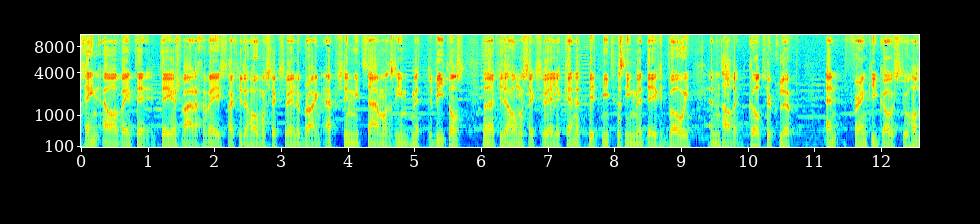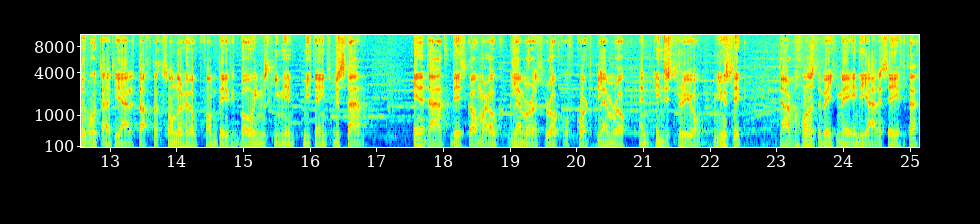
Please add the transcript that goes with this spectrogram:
geen LHBT'ers waren geweest... had je de homoseksuele Brian Epstein niet samengezien met de Beatles... dan had je de homoseksuele Kenneth Pitt niet gezien met David Bowie... en dan hadden Culture Club en Frankie Goes to Hollywood uit de jaren 80... zonder hulp van David Bowie misschien niet eens bestaan. Inderdaad, disco, maar ook glamorous rock of kort glamrock en industrial music. Daar begon het een beetje mee in de jaren 70.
